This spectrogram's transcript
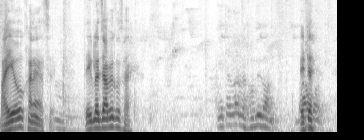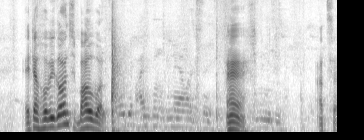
ভাইও ওখানে আছে। তো এগুলো যাবে কোথায়? এটা যাবে হবিগঞ্জ এটা এটা হবিগঞ্জ বাহুবল? হ্যাঁ। আচ্ছা।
